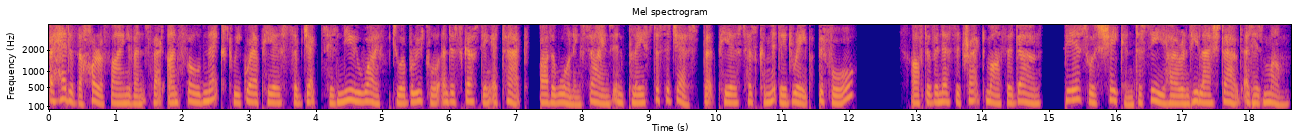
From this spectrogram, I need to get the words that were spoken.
Ahead of the horrifying events that unfold next week where Pierce subjects his new wife to a brutal and disgusting attack, are the warning signs in place to suggest that Pierce has committed rape before? After Vanessa tracked Martha down, Pierce was shaken to see her and he lashed out at his mum,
